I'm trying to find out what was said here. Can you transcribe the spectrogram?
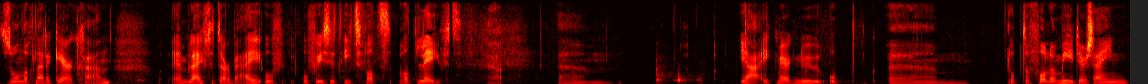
zondag naar de kerk gaan en blijft het daarbij? Of, of is het iets wat, wat leeft? Ja. Ehm, ja, ik merk nu op, ehm, op de Follow Me, er zijn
